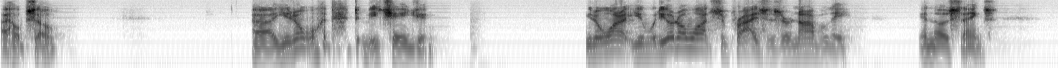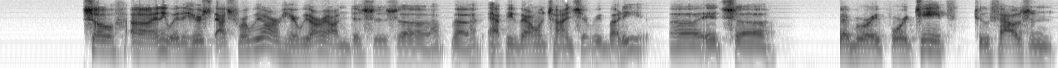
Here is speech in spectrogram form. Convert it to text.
I hope so. Uh, you don't want that to be changing. You don't want it, you, you don't want surprises or novelty in those things. So uh, anyway, here's that's where we are. Here we are on. This is uh, uh Happy Valentine's, everybody. Uh, it's uh, February fourteenth, two thousand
